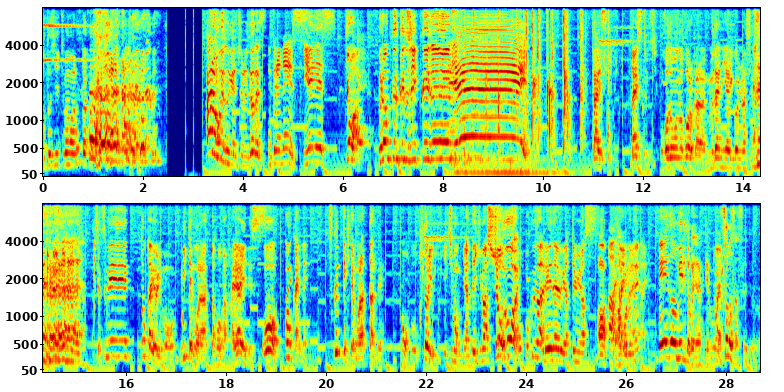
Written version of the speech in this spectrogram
今年一番笑ったこれ はいどうも現現地の伊沢です。いくらです。イエイです。今日はブロック崩しクイズ。イエーイ。大好き。大好きです。子供の頃から無駄にやり込みました 説明とかよりも見てもらった方が早いです。お。今回ね作ってきてもらったんで一人一問やっていきましょう。すごい。僕が例題をやってみます。あああこれね、はいはい映像を見るとかじゃなくてはい。操作するってこ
